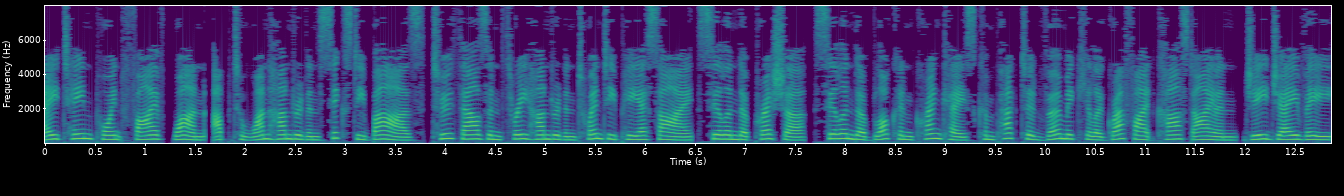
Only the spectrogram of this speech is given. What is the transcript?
18.51 up to 160 bars 2320 psi cylinder pressure cylinder block and crankcase compacted vermicular graphite cast iron GJV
